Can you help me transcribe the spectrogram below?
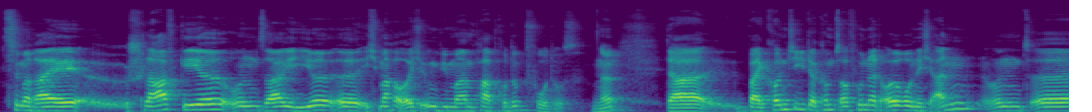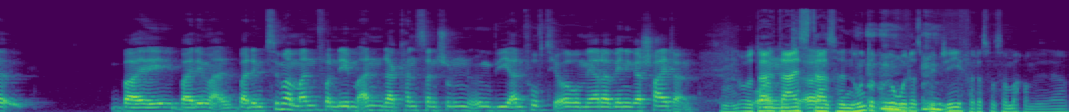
Zimmerei äh, Schlaf gehe und sage, hier, äh, ich mache euch irgendwie mal ein paar Produktfotos. Ne? Da bei Conti, da kommt es auf 100 Euro nicht an und äh, bei, bei, dem, bei dem Zimmermann von nebenan, da kann es dann schon irgendwie an 50 Euro mehr oder weniger scheitern. Mhm, oder Und, da ist ähm, das 100 Euro das Budget für das, was man machen will, ja.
